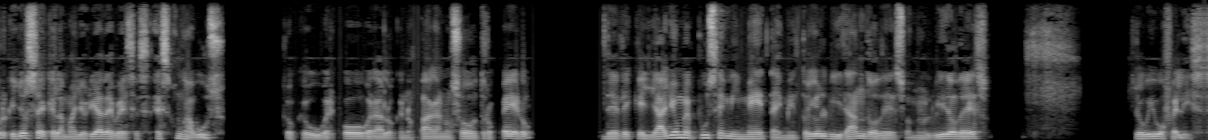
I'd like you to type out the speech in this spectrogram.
porque yo sé que la mayoría de veces es un abuso. Lo que Uber cobra, lo que nos paga a nosotros, pero desde que ya yo me puse mi meta y me estoy olvidando de eso, me olvido de eso, yo vivo feliz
